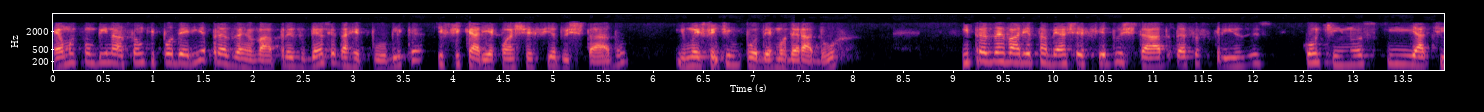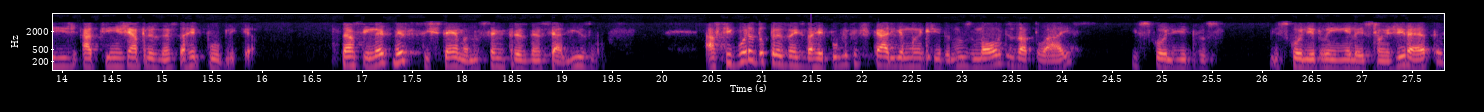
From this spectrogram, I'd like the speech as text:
é uma combinação que poderia preservar a presidência da República, que ficaria com a chefia do Estado e um efetivo poder moderador, e preservaria também a chefia do Estado dessas crises contínuas que atinge, atingem a presidência da República. Então, assim, nesse, nesse sistema, no semipresidencialismo, a figura do presidente da República ficaria mantida nos moldes atuais, escolhidos escolhido em eleições diretas,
